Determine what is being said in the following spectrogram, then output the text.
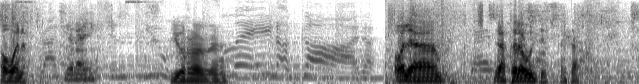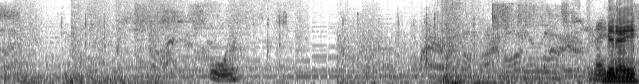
Oh, bueno. Ven ahí. You rock. Hola. Gastó la ulti. Ahí está. Uh. Ven ahí.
